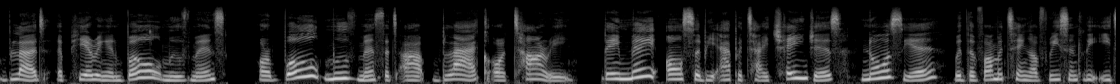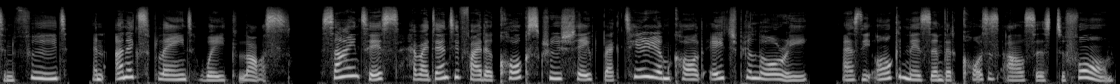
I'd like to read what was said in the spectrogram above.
blood appearing in bowel movements, or bowel movements that are black or tarry. They may also be appetite changes, nausea with the vomiting of recently eaten food, and unexplained weight loss. Scientists have identified a corkscrew shaped bacterium called H. pylori as the organism that causes ulcers to form.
